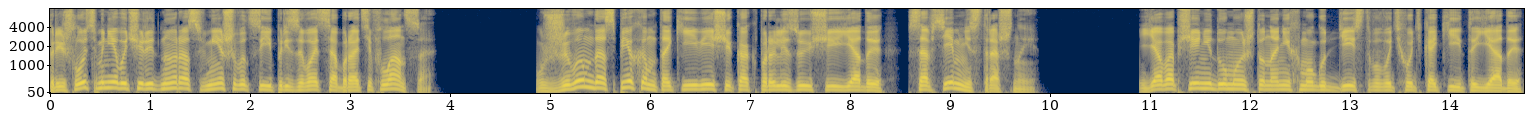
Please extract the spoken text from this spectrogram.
Пришлось мне в очередной раз вмешиваться и призывать собратьев Ланса. Уж живым доспехом такие вещи, как парализующие яды, совсем не страшны. Я вообще не думаю, что на них могут действовать хоть какие-то яды,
